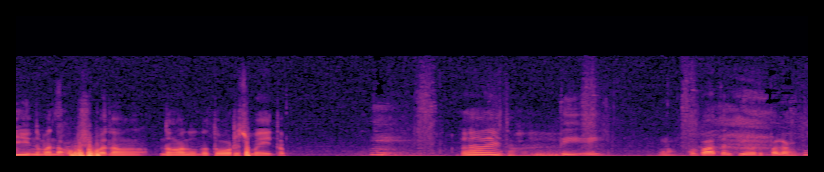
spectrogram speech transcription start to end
top I naman, nakapush pa ng, ng ano, na Torres may itap. Ay, naka. PA? Naku, Battle Fury pa lang to.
